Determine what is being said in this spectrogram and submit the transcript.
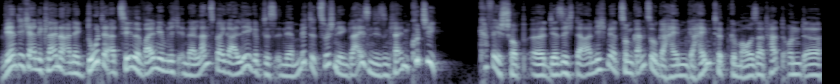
Während ich eine kleine Anekdote erzähle, weil nämlich in der Landsberger Allee gibt es in der Mitte zwischen den Gleisen diesen kleinen Kutschi Kaffeeshop, äh, der sich da nicht mehr zum ganz so geheimen Geheimtipp gemausert hat und äh,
